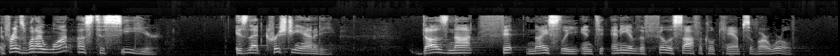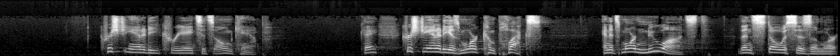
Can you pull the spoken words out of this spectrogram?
And, friends, what I want us to see here is that Christianity does not fit nicely into any of the philosophical camps of our world. Christianity creates its own camp. Okay? Christianity is more complex and it's more nuanced than Stoicism or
